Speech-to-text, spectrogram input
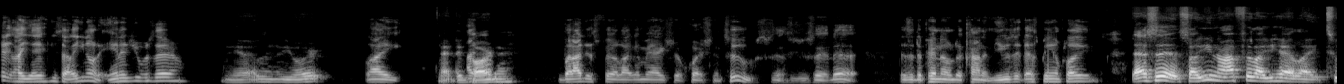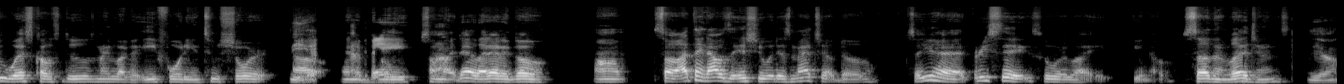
Know, like he said, like, you know, the energy was there. Yeah, it was in New York. Like at the Garden. But I just feel like let me ask you a question too, since you said that. Does it depend on the kind of music that's being played? That's it. So you know, I feel like you had like two West Coast dudes, maybe like an E40 and Too Short, yeah, in the Bay, something like that. Like that'd go. Um, so I think that was the issue with this matchup, though. So you had three six who were like you know, Southern legends. Yeah.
